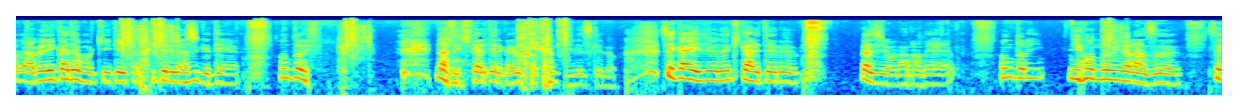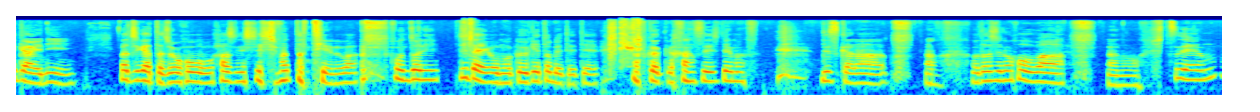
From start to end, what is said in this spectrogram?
あとアメリカでも聞いていただいてるらしくて本当に なんで聞かれてるかよくわかんないんですけど世界中で聞かれてるラジオなので本当に日本のみならず世界に間違った情報を発信してしまったっていうのは本当に事態を重く受け止めてて深く反省してます。ですからあの私の方はあの出演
